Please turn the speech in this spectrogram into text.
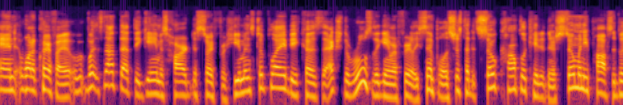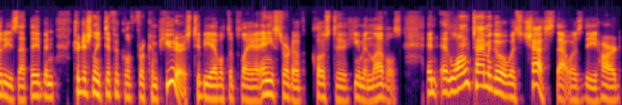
and I want to clarify, uh, but it's not that the game is hard necessarily for humans to play because the, actually the rules of the game are fairly simple. It's just that it's so complicated. There's so many possibilities that they've been traditionally difficult for computers to be able to play at any sort of close to human levels. And a long time ago, it was chess that was the hard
